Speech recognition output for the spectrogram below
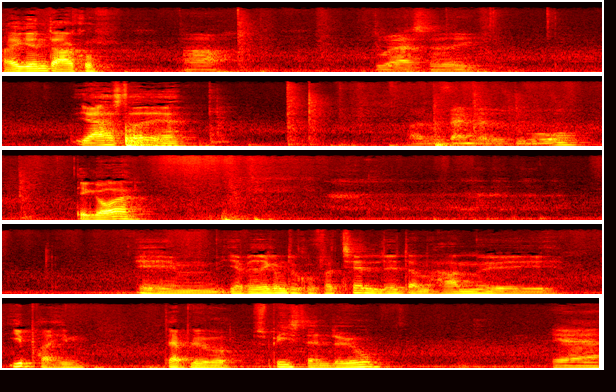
Hej igen, Darko. Ah, du er stadig. Jeg er stadig, ja. Og du fandt, hvad du skulle bruge. Det går jeg. Øhm, jeg ved ikke, om du kunne fortælle lidt om ham, øh, Ibrahim, der blev spist af en løve. Ja.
